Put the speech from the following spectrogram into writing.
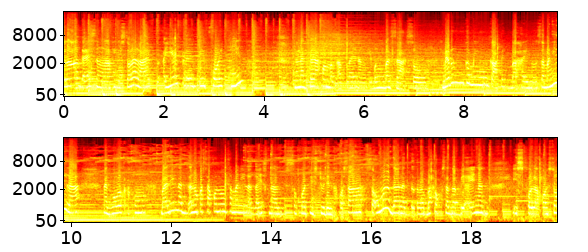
ito na nga guys, ang aking story life. A year 2014, na nag-try ako mag-apply ng ibang bansa. So, meron kaming kapitbahay noon sa Manila. Nag-work ako, bali nag ano kasi ako noon sa Manila guys, nag-supporting student ako sa sa umaga, nagtatrabaho ako sa gabi ay nag-school ako. So,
